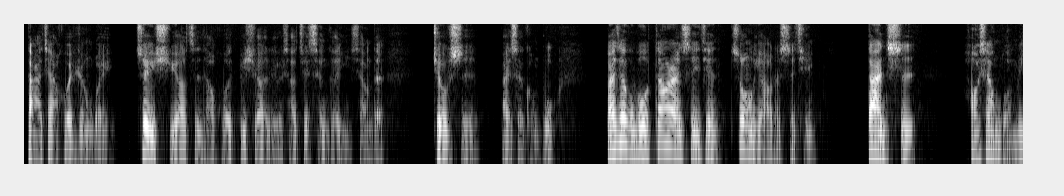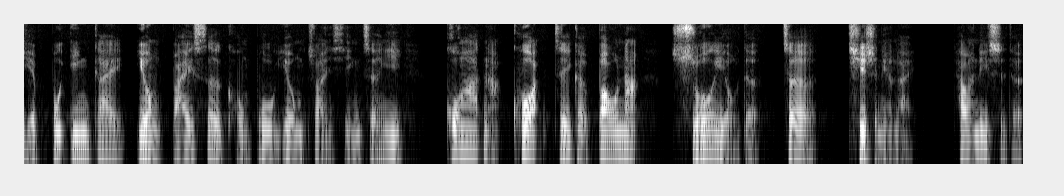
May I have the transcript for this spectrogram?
大家会认为最需要知道或必须要留下最深刻印象的，就是白色恐怖。白色恐怖当然是一件重要的事情，但是好像我们也不应该用白色恐怖、用转型正义刮纳括这个包纳所有的这七十年来台湾历史的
